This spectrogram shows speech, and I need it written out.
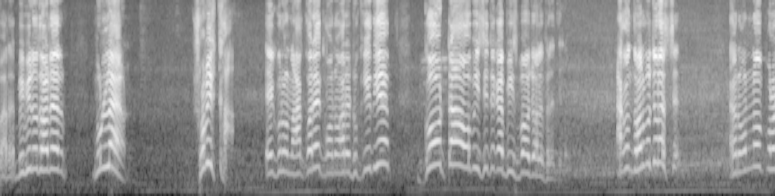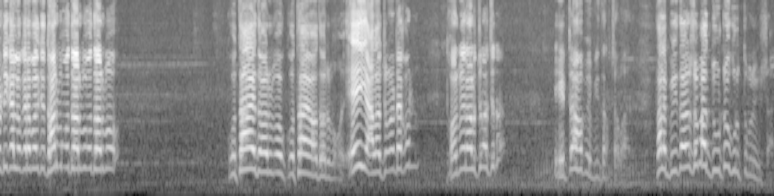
মানে বিভিন্ন ধরনের মূল্যায়ন, সমীক্ষা, এগুলো না করে গণহারে ঢুকিয়ে দিয়ে গোটা ওবিসি টাকা বিষ বাও জলে ফেলে দিল। এখন ধর্ম চলে আসছে। এখন অন্য পলিটিক্যাল লোকেরা বলছে, ধর্ম ধর্ম ধর্ম। কোথায় ধর্ম, কোথায় অধর্ম? এই আলোচনাটা এখন ধর্মের আলোচনা আছে না? এটা হবে বিধানসভায় তাহলে বিধানসভা দুটো গুরুত্বপূর্ণ বিষয়।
